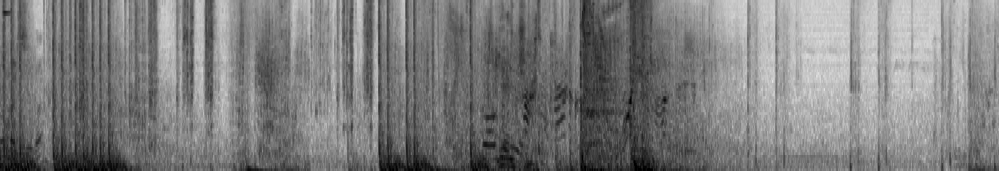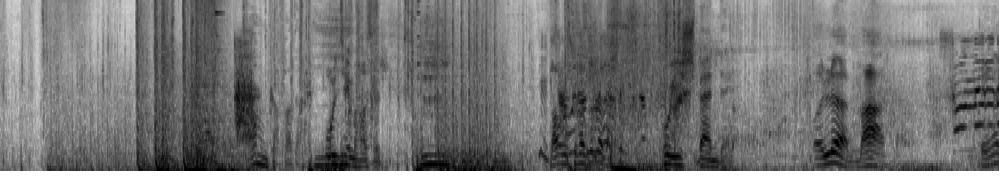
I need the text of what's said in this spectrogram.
Ne var burada? Yem çıktı. Tam kafada. Ultim hazır. Lan ulti hazır da Bu iş bende. Oğlum bak. Beni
